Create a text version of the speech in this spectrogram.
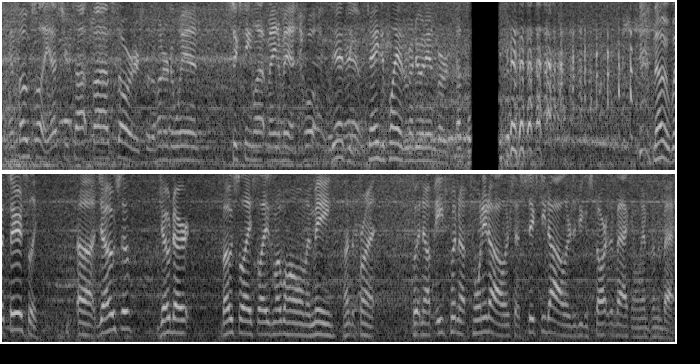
and Bo Slay. That's your top five starters for the 100 to win 16 lap main event. Well, Jesse, change of plans. We're going to do an invert. That's no, but seriously, uh, Joseph, Joe Dirt, Bo Slay, Slay's Mobile Home, and me, Hunt the Front, putting up each putting up twenty dollars. That's sixty dollars if you can start the back and win from the back.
